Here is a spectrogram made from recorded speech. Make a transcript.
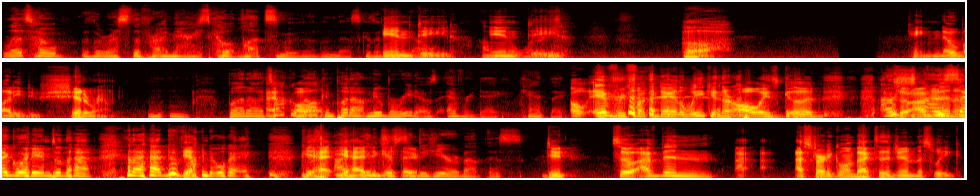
let's hope the rest of the primaries go a lot smoother than this. Because if they don't, Indeed, indeed. Oh, can't nobody do shit around it. But uh, Taco Bell can put out new burritos every day, can't they? Oh, every fucking day of the week, and they're always good. I was So I've trying to segue into that, and I had to Yeah. find a way. You had- you had to get there. to hear about this. dude. So I've been. I, I started going back to the gym this week.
